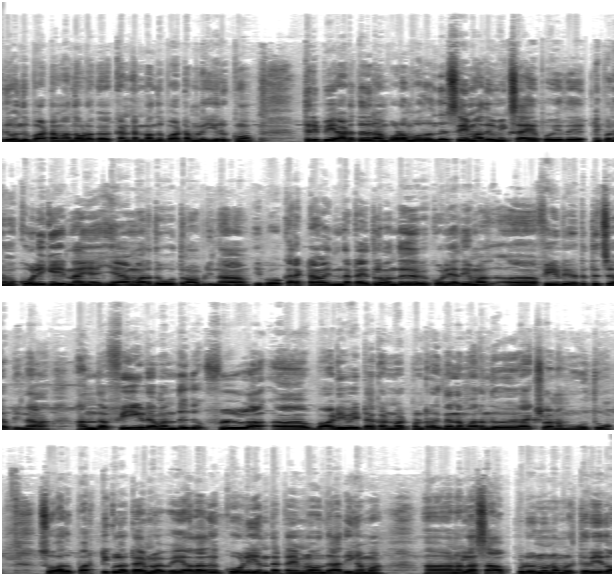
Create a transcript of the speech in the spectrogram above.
இது வந்து பாட்டம் அதோட கண்டென்ட் வந்து பாட்டமில் இருக்கும். திருப்பி அடுத்தது நான் போடும்போது வந்து சேம் அது மிக்ஸ் ஆகி போகுது. இப்போ நம்ம கோழிக்கு என்ன ஏன் ஏன் மருந்து ஊற்றுறோம் அப்படின்னா இப்போ கரெக்டான இந்த டயத்தில் வந்து கோழி அதிகமாக ஃபீடு எடுத்துச்சு அப்படின்னா அந்த ஃபீடை வந்து ஃபுல்லாக பாடி வெயிட்டாக கன்வெர்ட் பண்ணுறதுக்கு தான் இந்த மருந்து ஆக்சுவலாக நம்ம ஊற்றுவோம் ஸோ அது பர்டிகுலர் டைமில் வே அதாவது கோழி எந்த டைமில் வந்து அதிகமாக நல்லா சாப்பிடணும் நம்மளுக்கு தெரியுதோ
